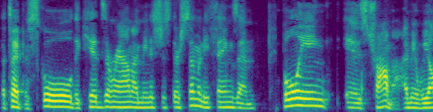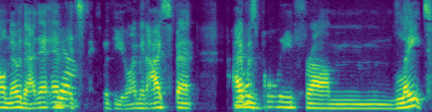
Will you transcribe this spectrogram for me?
the type of school, the kids around. I mean, it's just there's so many things, and bullying is trauma. I mean, we all know that, and, and yeah. it sticks with you. I mean, I spent, yeah. I was bullied from late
